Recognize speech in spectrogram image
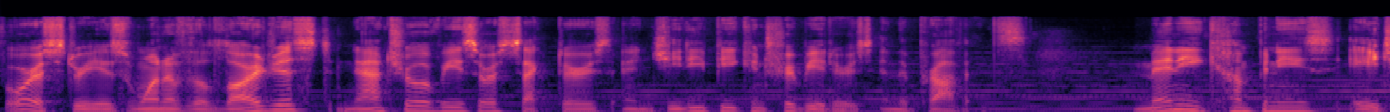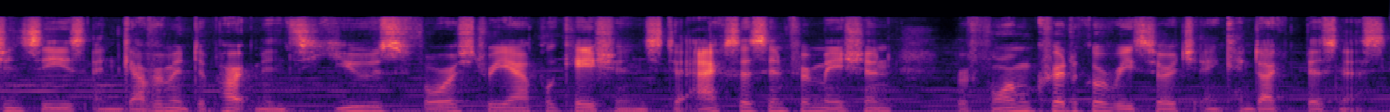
Forestry is one of the largest natural resource sectors and GDP contributors in the province. Many companies, agencies, and government departments use forestry applications to access information, perform critical research, and conduct business,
